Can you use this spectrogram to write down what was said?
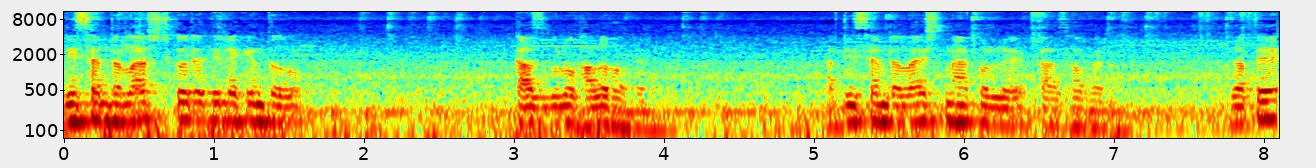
ডিসেন্ট্রালাইজড করে দিলে কিন্তু কাজগুলো ভালো হবে না। আর ডিসেন্ট্রালাইজড না করলে কাজ হবে না। যাতে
